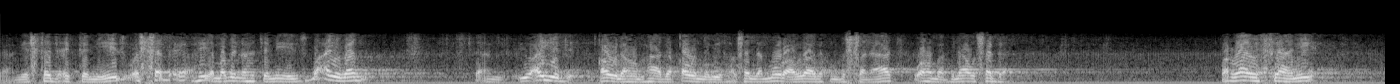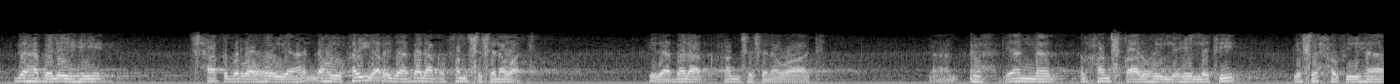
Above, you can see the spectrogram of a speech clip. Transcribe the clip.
يعني يستدعي التمييز والسبع هي مظنة التمييز وأيضا يعني يؤيد قولهم هذا قول النبي صلى الله عليه وسلم مروا أولادكم بالصلاة وهم أبناء سبع. والرأي الثاني ذهب إليه إسحاق بن راهوية أنه يخير إذا بلغ خمس سنوات. إذا بلغ خمس سنوات. نعم. لأن الخمس قالوا هي التي يصح فيها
